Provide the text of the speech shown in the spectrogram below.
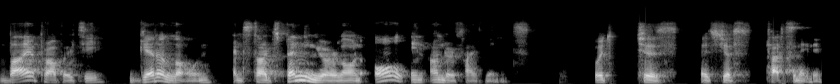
buy a property, get a loan, and start spending your loan all in under five minutes, which is it's just fascinating.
